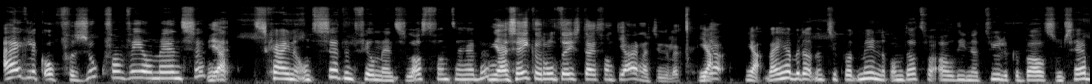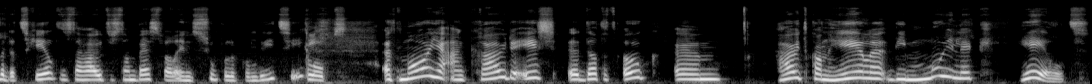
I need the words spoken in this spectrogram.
Eigenlijk op verzoek van veel mensen. Ja. Er schijnen ontzettend veel mensen last van te hebben. Ja, zeker rond deze tijd van het jaar natuurlijk. Ja. Ja, wij hebben dat natuurlijk wat minder, omdat we al die natuurlijke balsems hebben. Dat scheelt, dus de huid is dan best wel in soepele conditie. klopt. Het mooie aan kruiden is eh, dat het ook ehm, huid kan helen die moeilijk heelt.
